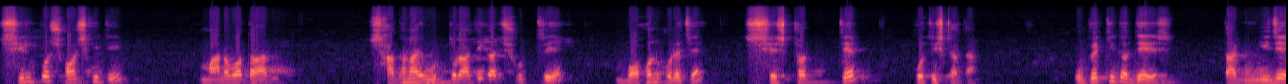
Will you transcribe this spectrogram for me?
শিল্প সংস্কৃতি মানবতার সাধনায় উত্তরাধিকার সূত্রে বহন করেছে শ্রেষ্ঠত্বের প্রতিষ্ঠাতা। উপেক্ষিত দেশ তার নিজে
